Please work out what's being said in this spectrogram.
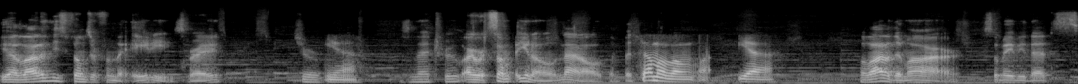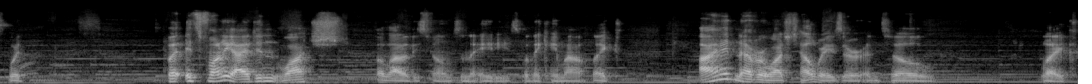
yeah a lot of these films are from the 80s right sure Yeah, isn't that true or some you know not all of them but some of them. uh, Yeah, A lot of them are. So maybe that's what. But it's funny, I didn't watch a lot of these films in the 80s when they came out. Like, I had never watched Hellraiser until, like,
